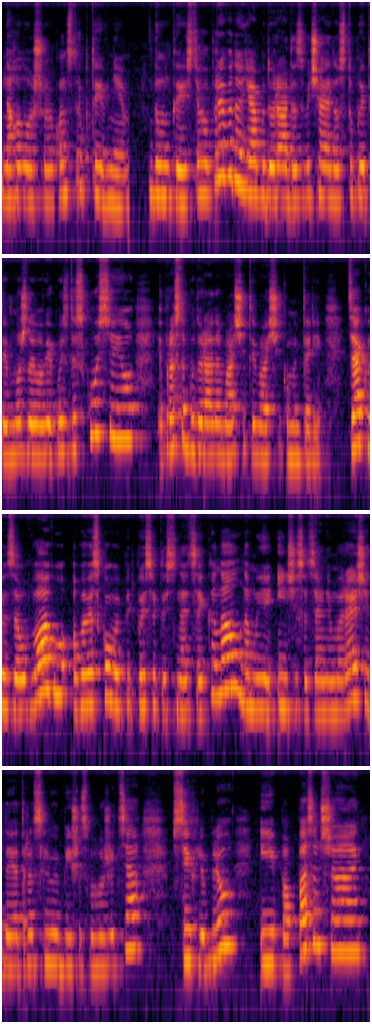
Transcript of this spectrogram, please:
наголошую, конструктивні думки з цього приводу. Я буду рада, звичайно, вступити, можливо, в якусь дискусію, і просто буду рада бачити ваші коментарі. Дякую за увагу. Обов'язково підписуйтесь на цей канал, на мої інші соціальні мережі, де я транслюю більше свого життя. Всіх люблю і па-па, sunshine!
